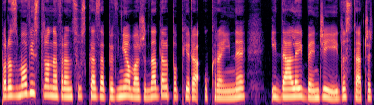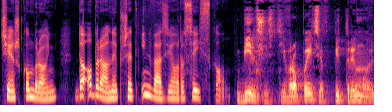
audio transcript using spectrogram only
Po rozmowie strona francuska zapewniała, że nadal popiera Ukrainę i dalej będzie jej dostarczać ciężką broń do obrony przed inwazją rosyjską. Większość Europejczyków podtrzymują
